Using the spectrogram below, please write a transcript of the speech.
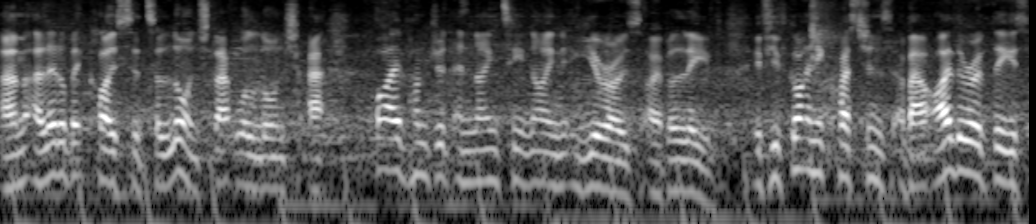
Um, a little bit closer to launch, that will launch at 599 euros, I believe. If you've got any questions about either of these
